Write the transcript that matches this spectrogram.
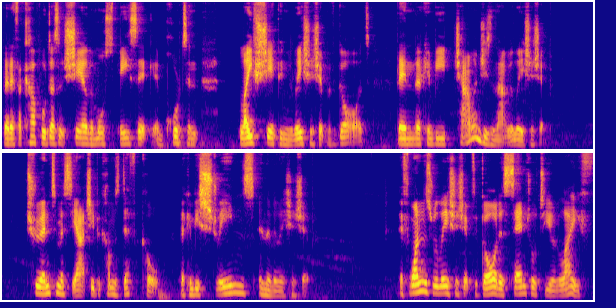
that if a couple doesn't share the most basic, important, life shaping relationship with God, then there can be challenges in that relationship. True intimacy actually becomes difficult. There can be strains in the relationship. If one's relationship to God is central to your life,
